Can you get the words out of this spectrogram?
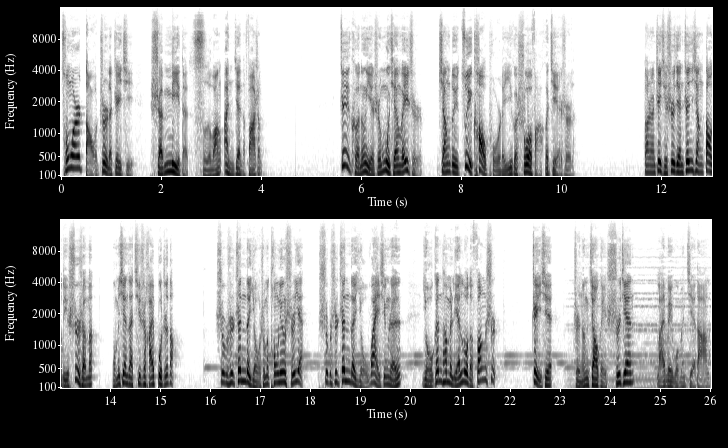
从而导致了这起神秘的死亡案件的发生。这可能也是目前为止相对最靠谱的一个说法和解释了。当然，这起事件真相到底是什么，我们现在其实还不知道。是不是真的有什么通灵实验？是不是真的有外星人？有跟他们联络的方式？这些只能交给时间来为我们解答了。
